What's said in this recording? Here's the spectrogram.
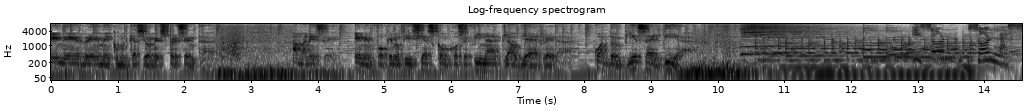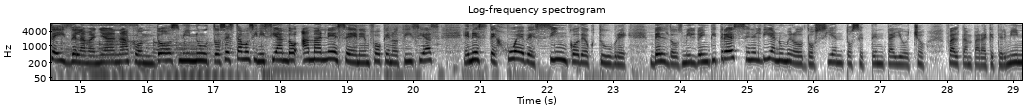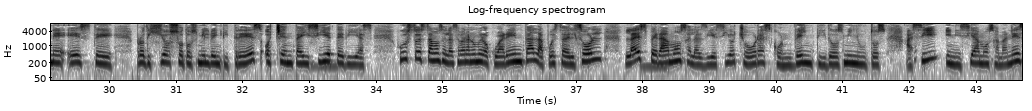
NRM Comunicaciones presenta Amanece en Enfoque Noticias con Josefina Claudia Herrera. Cuando empieza el día. Son las 6 de la mañana con dos minutos. Estamos iniciando Amanece en Enfoque Noticias en este jueves 5 de octubre del 2023, en el día número 278. Faltan para que termine este prodigioso 2023 87 días. Justo estamos en la semana número 40, la puesta del sol. La esperamos a las 18 horas con 22 minutos. Así iniciamos Amanece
